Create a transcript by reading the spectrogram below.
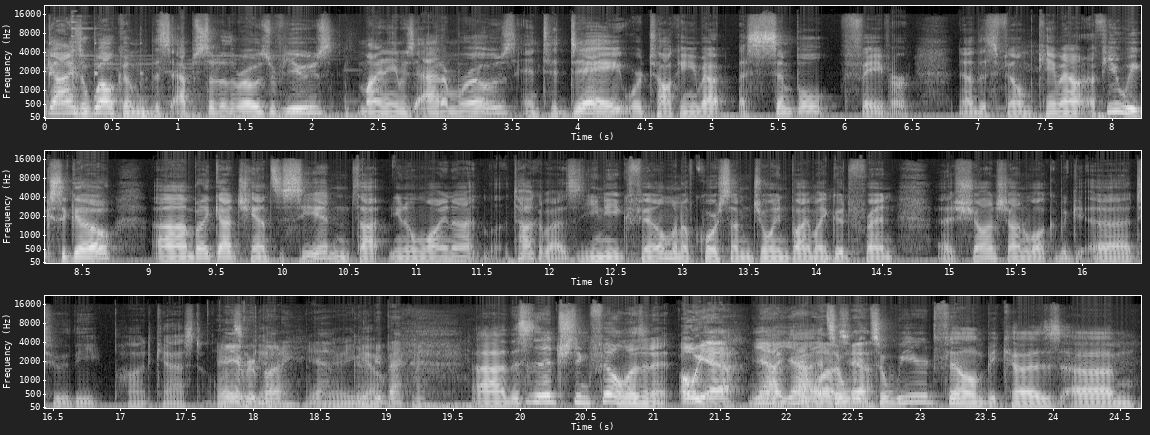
guys, welcome to this episode of the Rose Reviews. My name is Adam Rose, and today we're talking about A Simple Favor. Now, this film came out a few weeks ago, um, but I got a chance to see it and thought, you know, why not talk about it? It's a unique film, and of course, I'm joined by my good friend uh, Sean. Sean, welcome uh, to the podcast. Hey everybody! again. Yeah, there you good go. to be back, man. Uh, this is an interesting film, isn't it? Oh yeah, Yeah, yeah. it it's a yeah. it's a weird film because um,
